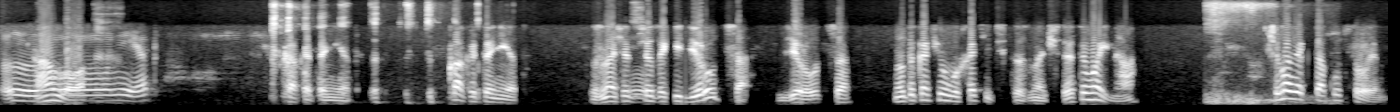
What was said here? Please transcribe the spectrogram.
Ну, Алло. Нет. Как это нет? Как это нет? Значит, вот. все-таки дерутся? Дерутся. Ну так а что вы хотите-то, значит? Это война. Человек так устроен.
